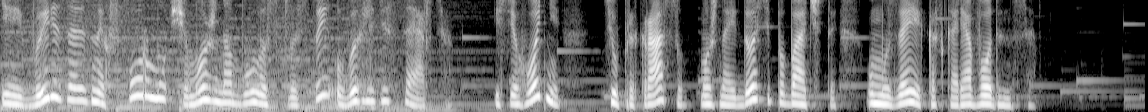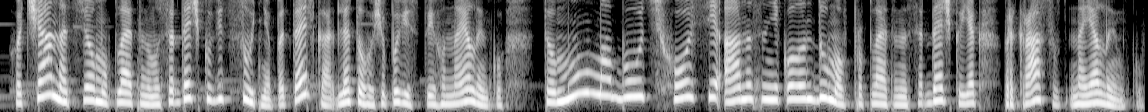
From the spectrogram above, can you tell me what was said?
і вирізав із них форму, що можна було сплести у вигляді серця. І сьогодні цю прикрасу можна й досі побачити у музеї каскаря Воденсе. Хоча на цьому плетеному сердечку відсутня петелька для того, щоб повісити його на ялинку, тому, мабуть, Хосі Анасен ніколи не думав про плетене сердечко як прикрасу на ялинку.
